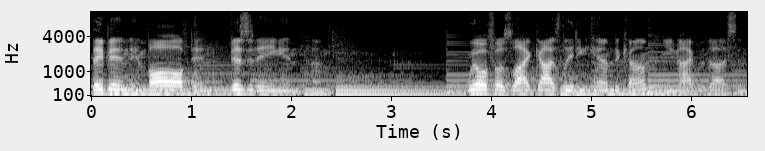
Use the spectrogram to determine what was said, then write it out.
they've been involved in visiting. And um, Will feels like God's leading him to come and unite with us in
